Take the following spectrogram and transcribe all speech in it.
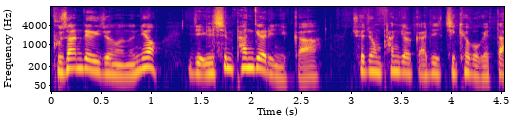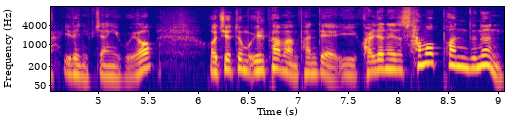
부산대 의전원은요 이제 1심 판결이니까 최종 판결까지 지켜보겠다 이런 입장이고요. 어쨌든 뭐 일파만파인데 이 관련해서 사모펀드는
